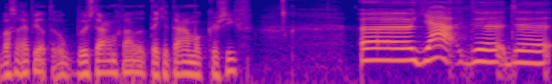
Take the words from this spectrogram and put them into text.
Was, heb je dat ook bewust daarom gedaan? Dat, dat je het daarom ook cursief... Eh, ja, de, de,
